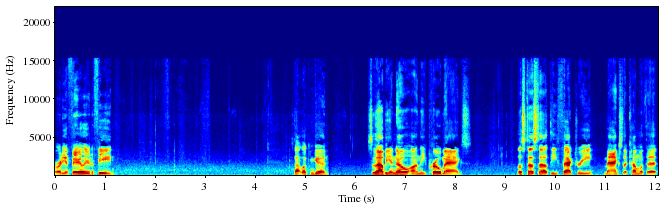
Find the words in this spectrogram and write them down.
Already a failure to feed. It's not looking good. So that'll be a no on the Pro Mags. Let's test out the factory mags that come with it.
